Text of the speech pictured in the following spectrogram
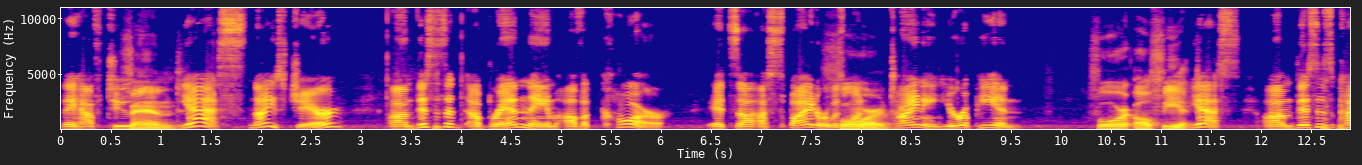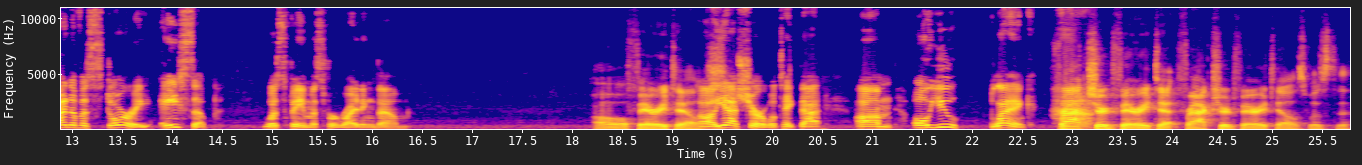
they have to. Fend. Yes, nice, Jer. Um, this is a, a brand name of a car. It's a, a spider was one. Tiny European. Ford. Oh, Fiat. Yes. Um, this is kind of a story. Aesop was famous for writing them. Oh, fairy tales. Oh yeah, sure, we'll take that. Um, oh you blank. Fractured fairy tale. fractured fairy tales was the.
